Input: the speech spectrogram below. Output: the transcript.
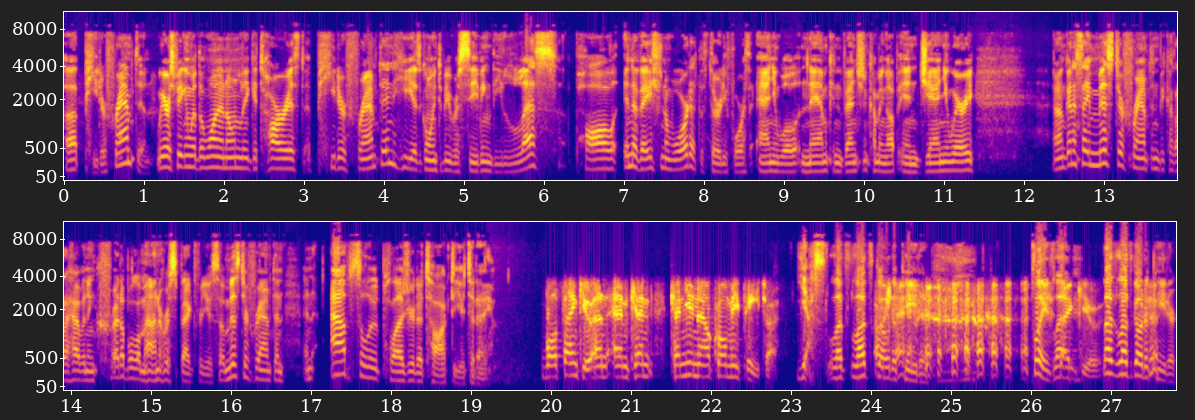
uh, Peter Frampton. We are speaking with the one and only guitarist Peter Frampton. He is going to be receiving the Les Paul Innovation Award at the 34th Annual NAMM Convention coming up in January. And I'm going to say Mr. Frampton because I have an incredible amount of respect for you. So, Mr. Frampton, an absolute pleasure to talk to you today. Well, thank you. And and can can you now call me Peter? Yes, let's let's go to Peter. Please, let, Thank you. Let, let's go to Peter.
